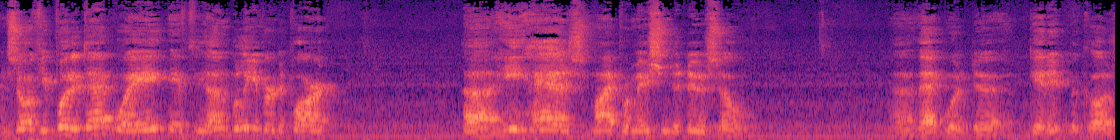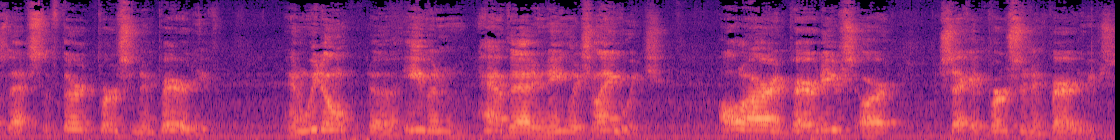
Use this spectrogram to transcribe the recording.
And so, if you put it that way, if the unbeliever depart, uh, he has my permission to do so. Uh, that would uh, get it because that's the third person imperative, and we don't uh, even have that in English language. All our imperatives are second person imperatives,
